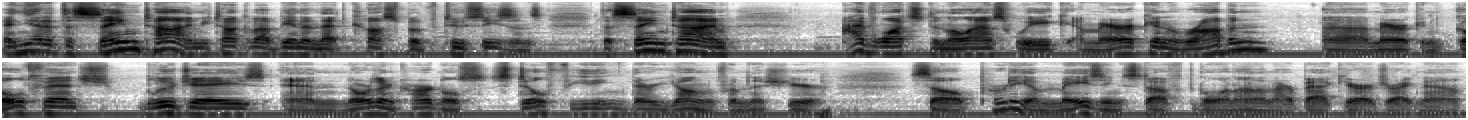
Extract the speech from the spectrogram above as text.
and yet at the same time, you talk about being in that cusp of two seasons. At the same time, I've watched in the last week American robin, uh, American goldfinch, blue jays, and northern cardinals still feeding their young from this year. So pretty amazing stuff going on in our backyards right now.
